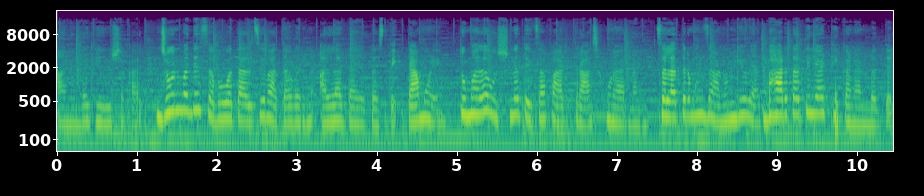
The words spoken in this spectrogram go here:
आनंद घेऊ शकाल. जून मध्ये सभोवतालचे वातावरण आल्हाददायक असते. त्यामुळे तुम्हाला उष्णतेचा फार त्रास होणार नाही. चला तर मग जाणून घेऊयात भारतातील या ठिकाणांबद्दल.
